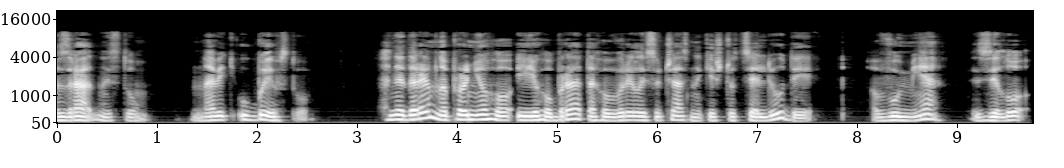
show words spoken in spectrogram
зрадництвом, навіть убивством. Недаремно про нього і його брата говорили сучасники, що це люди в умі зело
